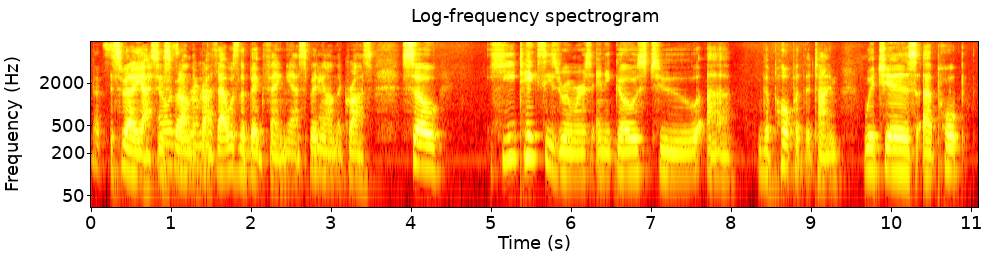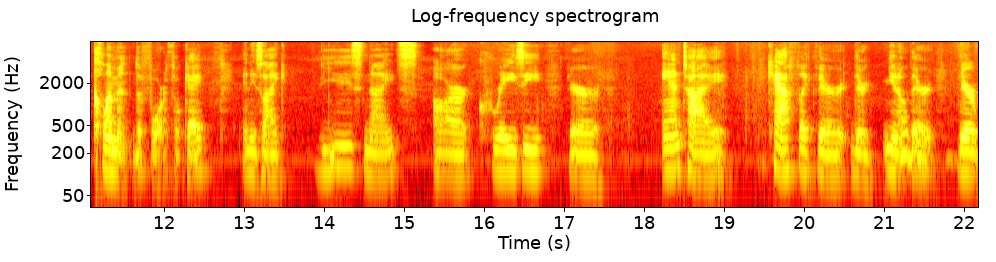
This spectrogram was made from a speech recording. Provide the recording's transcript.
That's Spit, yes, he That was spit a on the rumor. cross. That was the big thing. Yeah, spitting on the cross. So he takes these rumors and he goes to uh, the Pope at the time, which is uh, Pope Clement the Fourth. Okay, and he's like, these knights are crazy. They're anti-Catholic. They're they're you know they're they're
